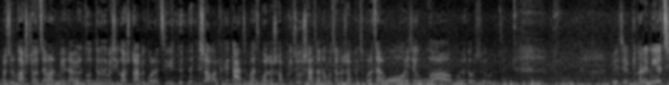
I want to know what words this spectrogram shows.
প্রচুর কষ্ট হচ্ছে আমার মেয়ের। আমি তোর থেকে তো বেশি কষ্ট আমি করেছি। সকাল থেকে কাজ বাজ বলো সবকিছু সাজানো গোছানো সবকিছু করেছে আর ও এসে উয়া করে পড়েছে। এই যে একটুখানি নিয়েছি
